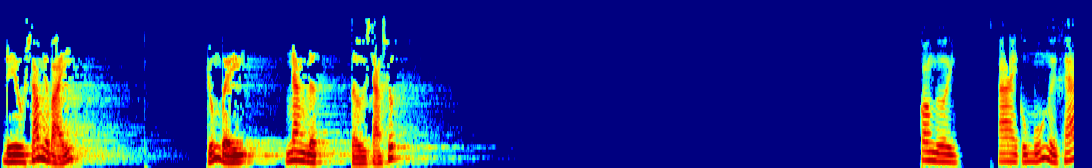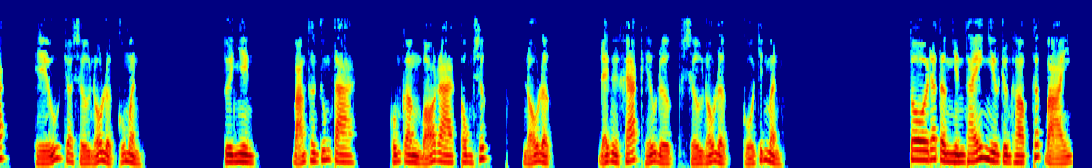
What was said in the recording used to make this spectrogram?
Điều 67 Chuẩn bị năng lực tự sản xuất Con người, ai cũng muốn người khác hiểu cho sự nỗ lực của mình. Tuy nhiên, bản thân chúng ta cũng cần bỏ ra công sức, nỗ lực để người khác hiểu được sự nỗ lực của chính mình. Tôi đã từng nhìn thấy nhiều trường hợp thất bại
